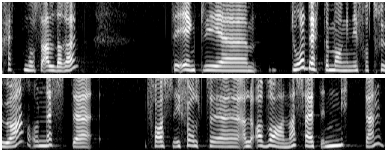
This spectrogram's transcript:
13-årsalderen. Det er egentlig eh, da detter mange ifra trua, og neste fasen i forhold til Eller Avana sier at 19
